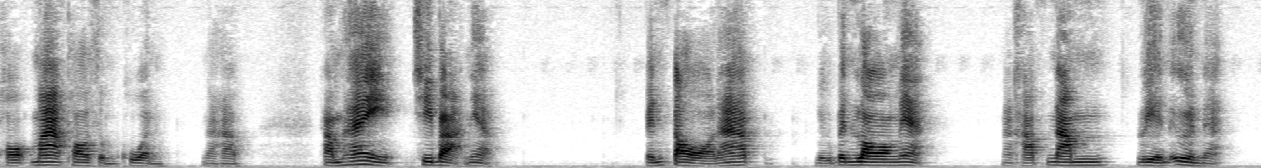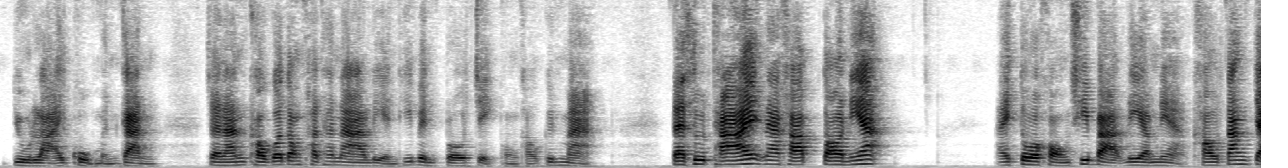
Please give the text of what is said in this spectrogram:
พอมากพอสมควรนะครับทำให้ชิบะเนี่ย เป็นต่อนะครับ หรือเป็นรองเนี่ยนะครับนำ เหรียญอื่นเนี่ยอยู่หลายกลุ่มเหมือนกัน ฉะนั้นเขาก็ต้องพัฒนาเหรียญที่เป็นโปรเจกต์ของเขาขึ้นมา แต่สุดท้ายนะครับ ตอนเนี้ไอตัวของชิบะเรียมเนี่ยเขาตั้งใจ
